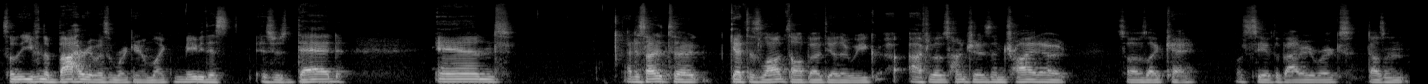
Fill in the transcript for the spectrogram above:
So even the battery wasn't working. I'm like maybe this is just dead. And i decided to get this laptop out the other week uh, after those hunches and try it out. So i was like okay let's see if the battery works. Doesn't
